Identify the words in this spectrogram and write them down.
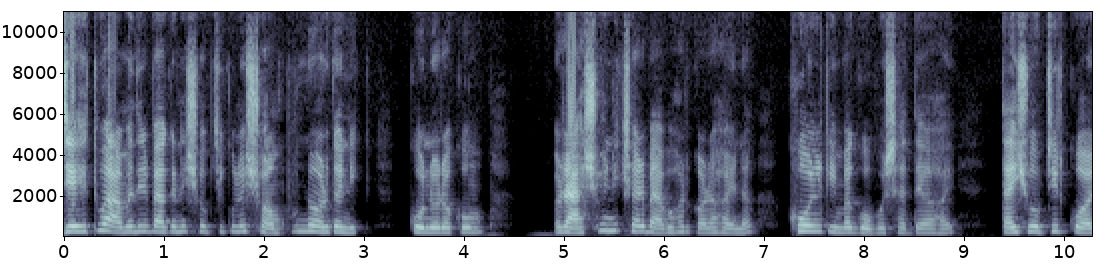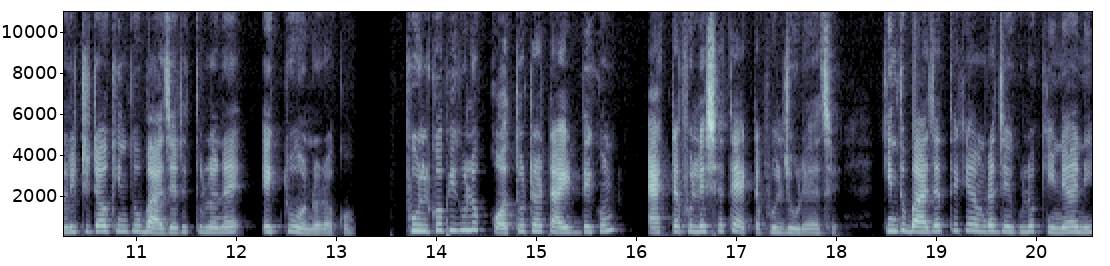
যেহেতু আমাদের বাগানের সবজিগুলো সম্পূর্ণ অর্গানিক কোনো রকম রাসায়নিক সার ব্যবহার করা হয় না, খোল কিংবা গোবর সার দেওয়া হয়, তাই সবজির কোয়ালিটিটাও কিন্তু বাজারের তুলনায় একটু অন্যরকম। ফুলকপিগুলো কতটা টাইট দেখুন, একটা ফুলের সাথে একটা ফুল জুড়ে আছে, কিন্তু বাজার থেকে আমরা যেগুলো কিনে আনি,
